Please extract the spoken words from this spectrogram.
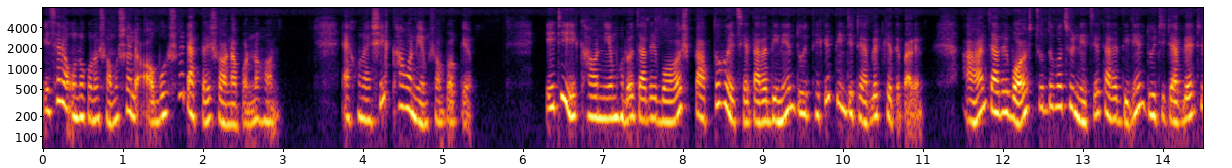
এছাড়া অন্য কোনো সমস্যা হলে অবশ্যই ডাক্তারের শরণাপন্ন হন। এখন আসি খাওয়া নিয়ম সম্পর্কে। এটি খাওয়ার নিয়ম হলো, যাদের বয়স প্রাপ্ত হয়েছে, তারা দিনে দুই থেকে তিনটি ট্যাবলেট খেতে পারেন। আর যাদের বয়স চোদ্দ বছর নিচে, তারা দিনে দুইটি ট্যাবলেট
